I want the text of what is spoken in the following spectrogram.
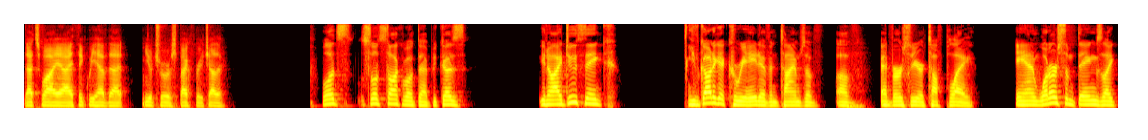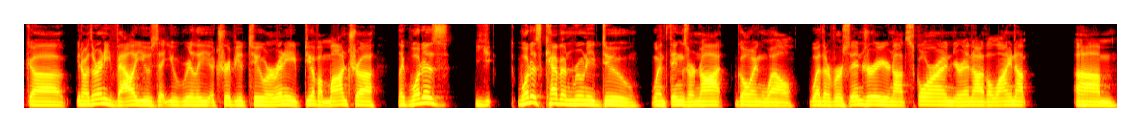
that's why I think we have that mutual respect for each other. Well, let's so let's talk about that because you know I do think you've got to get creative in times of of adversity or tough play. And what are some things like uh, you know, are there any values that you really attribute to or any do you have a mantra? Like what does what does Kevin Rooney do when things are not going well? Whether versus injury, you're not scoring, you're in out of the lineup. Um,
